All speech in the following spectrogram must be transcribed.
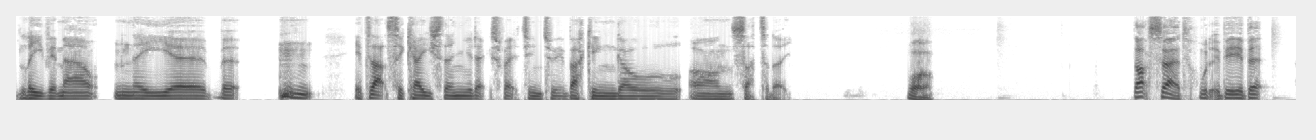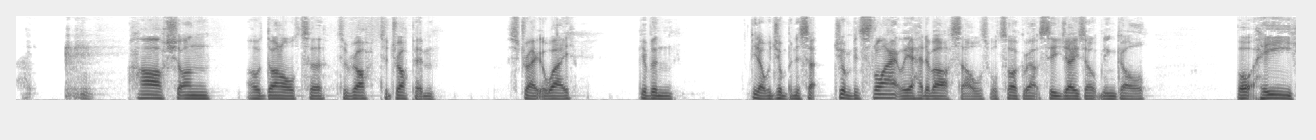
leave him out. And they, uh, but if that's the case, then you'd expect him to be back in goal on Saturday. What? That said, would it be a bit harsh on O'Donnell to to drop to drop him straight away, given you know we're jumping jumping slightly ahead of ourselves. We'll talk about CJ's opening goal, but he,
